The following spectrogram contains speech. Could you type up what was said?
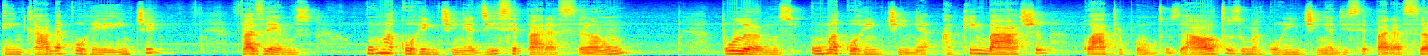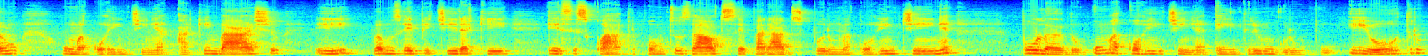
em cada corrente, fazemos uma correntinha de separação, pulamos uma correntinha aqui embaixo, quatro pontos altos, uma correntinha de separação, uma correntinha aqui embaixo e vamos repetir aqui esses quatro pontos altos separados por uma correntinha, pulando uma correntinha entre um grupo e outro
